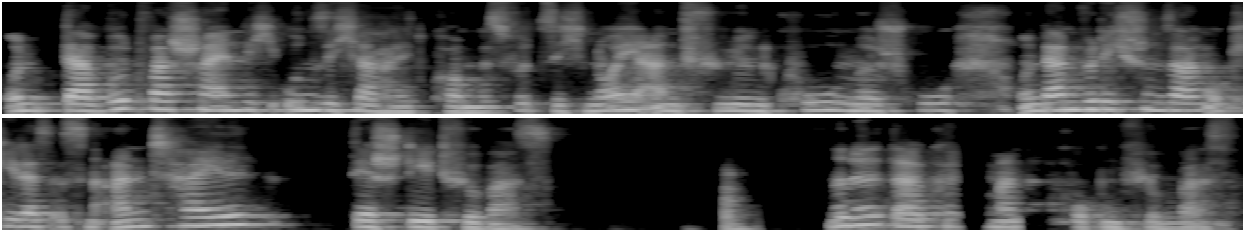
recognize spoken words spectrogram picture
Und da wird wahrscheinlich Unsicherheit kommen. Es wird sich neu anfühlen, komisch. Und dann würde ich schon sagen, okay, das ist ein Anteil, der steht für was. Ne? Da könnte man gucken, für was.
